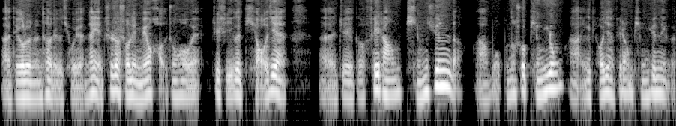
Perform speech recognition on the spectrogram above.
呃迪格·伦伦特这个球员，他也知道手里没有好的中后卫，这是一个条件呃这个非常平均的啊，我不能说平庸啊，一个条件非常平均的一个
